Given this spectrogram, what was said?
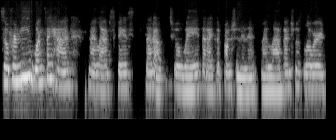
So for me, once I had my lab space set up to a way that I could function in it, my lab bench was lowered,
